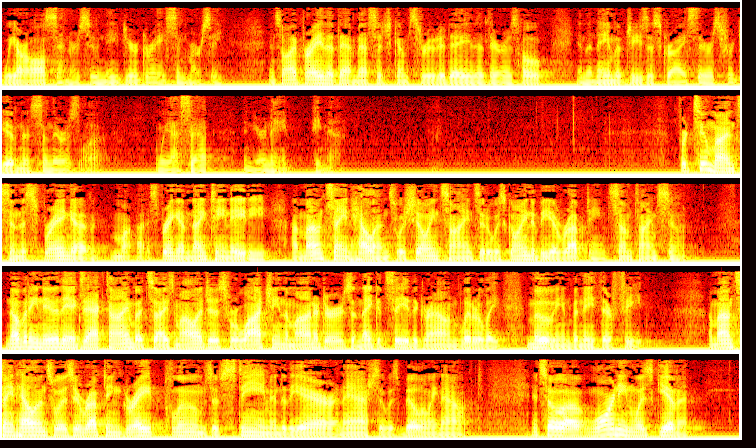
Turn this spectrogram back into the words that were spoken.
We are all sinners who need your grace and mercy. And so I pray that that message comes through today, that there is hope in the name of Jesus Christ. There is forgiveness and there is love. And we ask that in your name. Amen. For two months in the spring of uh, spring of 1980, uh, Mount St. Helens was showing signs that it was going to be erupting sometime soon. Nobody knew the exact time, but seismologists were watching the monitors and they could see the ground literally moving beneath their feet. Mount St. Helens was erupting great plumes of steam into the air and ash that was billowing out. And so a warning was given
